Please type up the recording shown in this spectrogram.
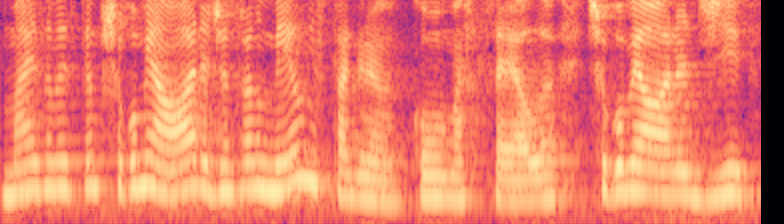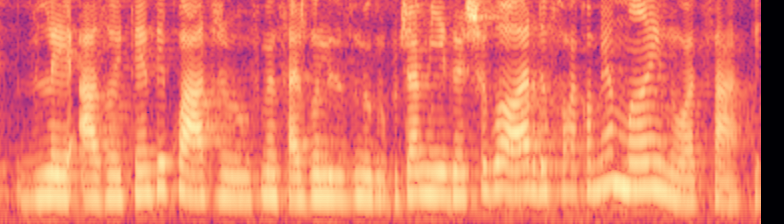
Mas ao mesmo tempo chegou minha hora de entrar no meu Instagram como Marcela, chegou minha hora de ler as 84 mensagens não lidas do meu grupo de amigas, chegou a hora de eu falar com a minha mãe no WhatsApp.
